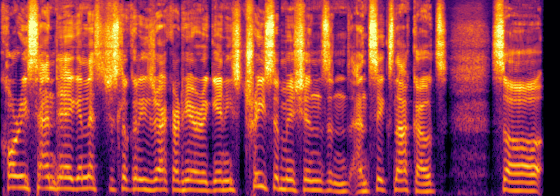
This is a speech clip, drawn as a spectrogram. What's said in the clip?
Cory Sandhagen, let's just look at his record here again. He's three submissions and, and six knockouts. So,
